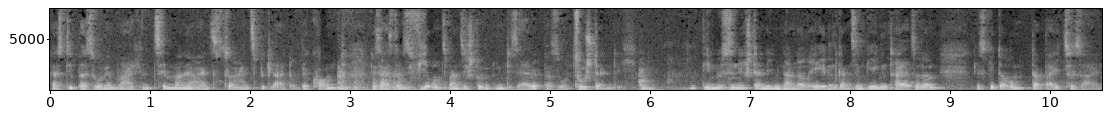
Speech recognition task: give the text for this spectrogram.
dass die Person im gleichen Zimmer eine 1 zu 1 Begleitung bekommt. Das heißt, da ist 24 Stunden dieselbe Person zuständig. Die müssen nicht ständig miteinander reden, ganz im Gegenteil, sondern es geht darum, dabei zu sein.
